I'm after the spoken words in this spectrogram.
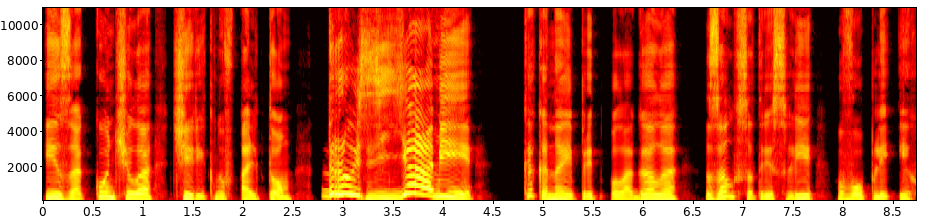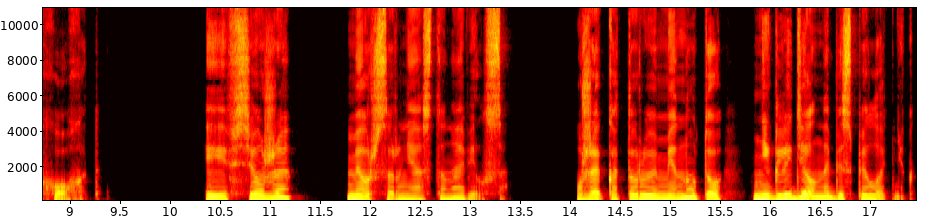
и закончила, чирикнув альтом. «Друзьями!» Как она и предполагала, зал сотрясли вопли и хохот. И все же Мёрсер не остановился. Уже которую минуту не глядел на беспилотник.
